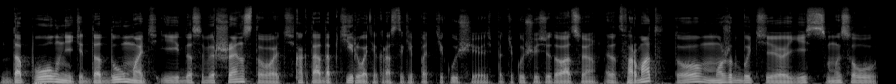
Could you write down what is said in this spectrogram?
дополнить, додумать и досовершенствовать, как-то адаптировать как раз-таки под текущую, под текущую ситуацию этот формат, то, может быть, э, есть смысл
